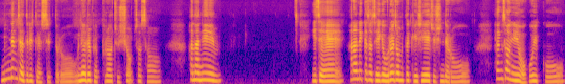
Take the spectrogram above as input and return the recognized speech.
믿는 자들이 될 수 있도록 은혜를 베풀어 주시옵소서. 하나님, 이제 하나님께서 제게 오래전부터 계시해 주신 대로 행성이 오고 있고,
